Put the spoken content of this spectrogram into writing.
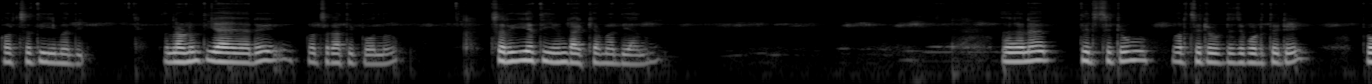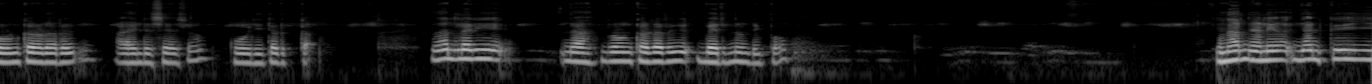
കുറച്ച് തീ മതി. നല്ലോണം തീ ആയാൽ കുറച്ച് കത്തിപ്പോന്ന്. ചെറിയ തീ ഉണ്ടാക്കിയാൽ മതിയാണ് അങ്ങനെ തിരിച്ചിട്ടും മറിച്ചിട്ടും ഇട്ടിട്ട് കൊടുത്തിട്ട് ബ്രൗൺ കളർ അതിന്റെ ശേഷം കോരിയിട്ടെടുക്കാം നല്ലൊരു എന്താ ബ്രൗൺ കളർ വരുന്നുണ്ട് ഇപ്പോൾ എന്ന് പറഞ്ഞാൽ ഞങ്ങൾക്ക് ഈ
